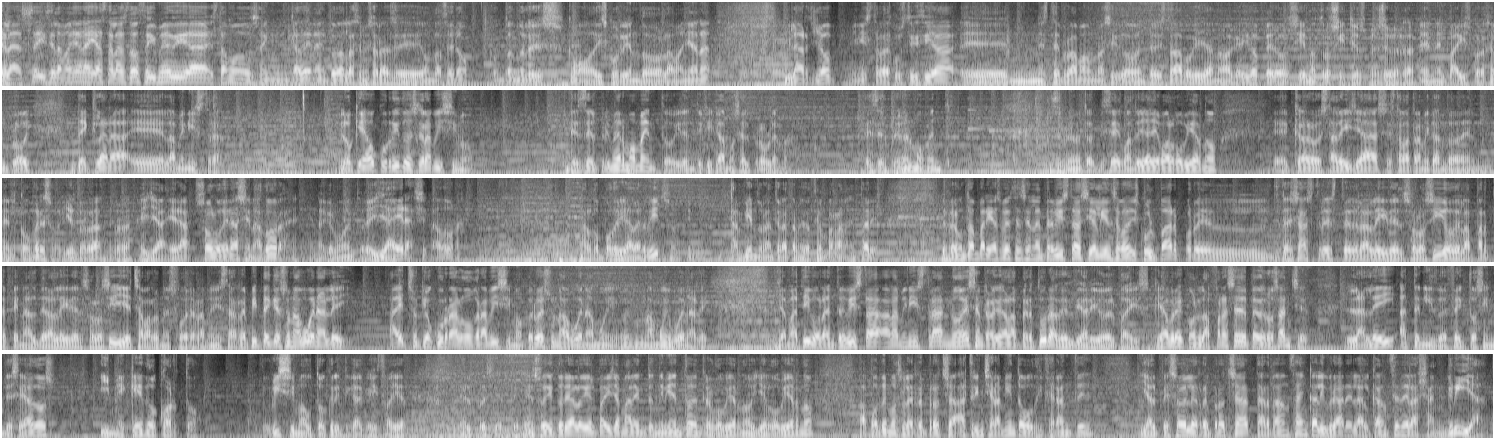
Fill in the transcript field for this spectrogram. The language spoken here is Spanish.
Desde las 6 de la mañana y hasta las doce y media estamos en cadena en todas las emisoras de Onda Cero contándoles cómo va discurriendo la mañana. Pilar Job, ministra de Justicia, eh, en este programa aún no ha sido entrevistada porque ella no ha querido, pero sí en otros sitios, pues es verdad. En el país, por ejemplo, hoy declara eh, la ministra. Lo que ha ocurrido es gravísimo. Desde el primer momento identificamos el problema. Desde el primer momento. Desde el primer momento. Dice que cuando ella llegó al gobierno eh, claro, esta ley ya se estaba tramitando en el Congreso, y es verdad, es verdad. Ella era, solo era senadora eh, en aquel momento, ella era senadora. Algo podría haber dicho, en fin, también durante la tramitación parlamentaria. Le preguntan varias veces en la entrevista si alguien se va a disculpar por el desastre este de la ley del solo sí o de la parte penal de la ley del solo sí y echa balones fuera. La ministra repite que es una buena ley. Ha hecho que ocurra algo gravísimo, pero es una buena, muy, una muy buena ley. Llamativo, la entrevista a la ministra no es en realidad la apertura del diario del país, que abre con la frase de Pedro Sánchez. La ley ha tenido efectos indeseados y me quedo corto durísima autocrítica que hizo ayer el presidente. En su editorial hoy el país llama al entendimiento entre el gobierno y el gobierno. A Podemos le reprocha atrincheramiento vociferante y al PSOE le reprocha tardanza en calibrar el alcance de la sangría.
